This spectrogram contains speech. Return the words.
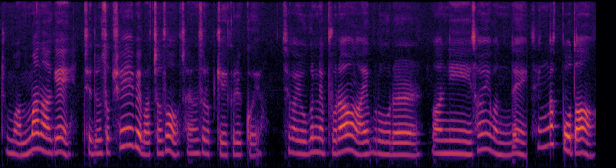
좀 완만하게 제 눈썹 shape에 맞춰서 자연스럽게 그릴 거예요. 제가 요 근래 brown eyebrow를 많이 사용해봤는데 생각보다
